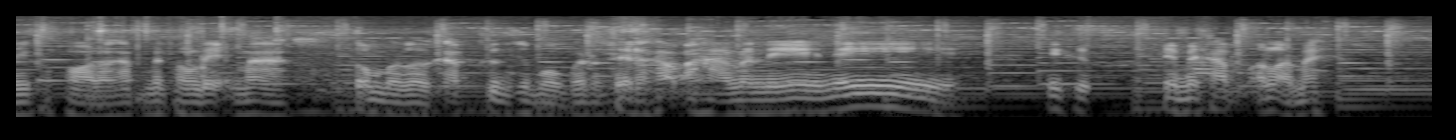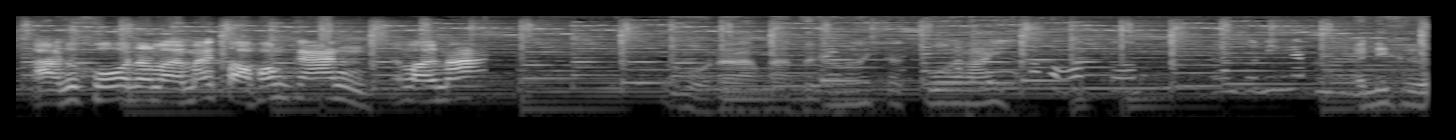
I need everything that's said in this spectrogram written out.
นี้ก็พอแล้วครับ ไม่ต้องเละมากต้มมาเลยครับครึ่งชั่วโมงไปเสร็จแล้วครับอาหารวันนี้นี่นี่คือเห็นไหมครับอร่อยไหมอ่าทุกคนอร่อยไหมตอบพร้อมกันอร่อยไหมโอ้โหน่ารักมากเลยอะไรจะกลัวอะไร เขาบอกว่าตัวมันตัวนี้งับมืออันนี้คือ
